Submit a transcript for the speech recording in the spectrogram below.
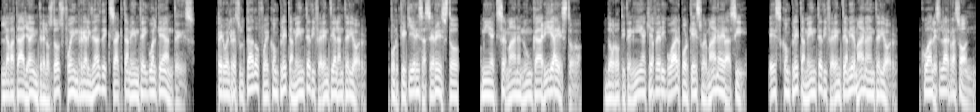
La batalla entre los dos fue en realidad exactamente igual que antes. Pero el resultado fue completamente diferente al anterior. ¿Por qué quieres hacer esto? Mi ex hermana nunca haría esto. Dorothy tenía que averiguar por qué su hermana era así. Es completamente diferente a mi hermana anterior. ¿Cuál es la razón?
